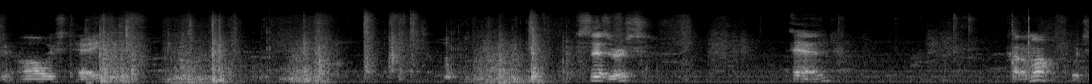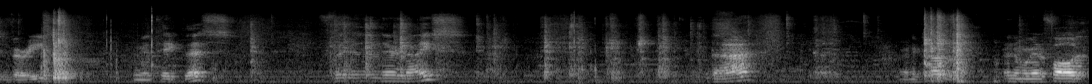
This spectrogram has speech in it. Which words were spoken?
can always take. Scissors. And cut them off, which is very easy. I'm going to take this, put it in there nice, that, we're going to cover it, and then we're going to fold it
